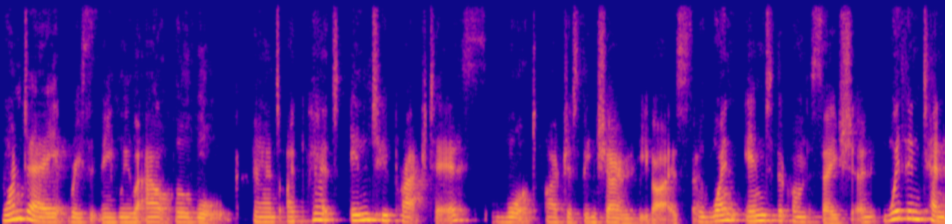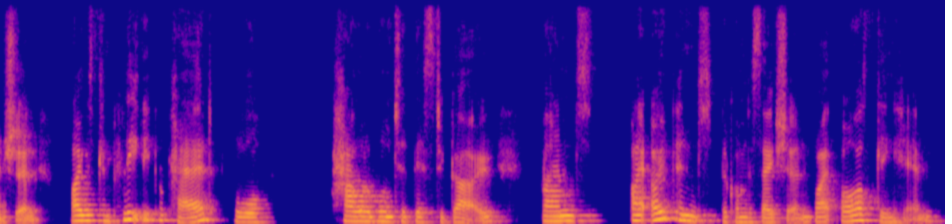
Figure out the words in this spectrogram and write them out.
One day recently, we were out for a walk and I put into practice what I've just been sharing with you guys. I went into the conversation with intention. I was completely prepared for how I wanted this to go. And I opened the conversation by asking him,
